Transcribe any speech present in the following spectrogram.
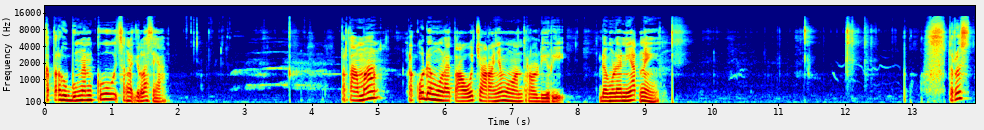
keterhubunganku sangat jelas ya. Pertama aku udah mulai tahu caranya mengontrol diri. Udah mulai niat nih terus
